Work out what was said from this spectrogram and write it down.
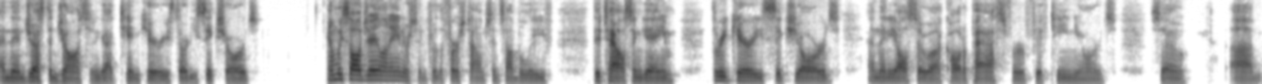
And then Justin Johnson got 10 carries, 36 yards. And we saw Jaylen Anderson for the first time since I believe the Towson game. Three carries, six yards, and then he also uh, caught a pass for 15 yards. So um,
